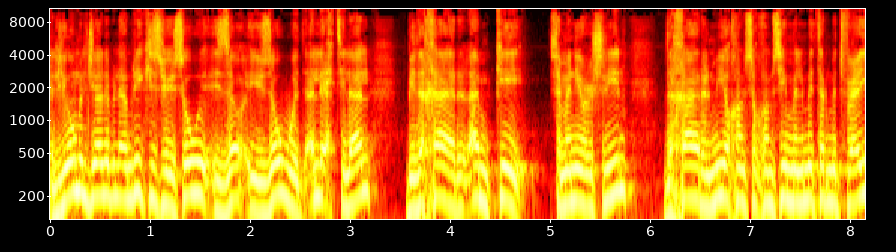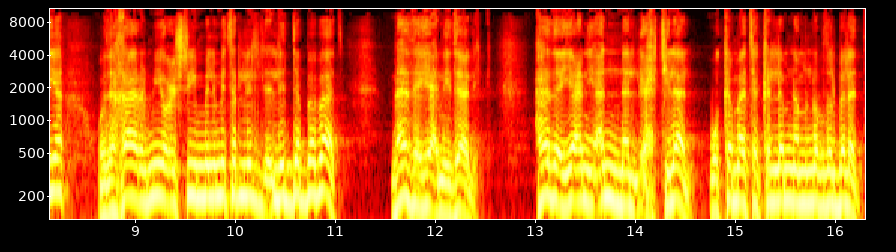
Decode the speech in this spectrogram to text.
اليوم الجانب الأمريكي سيزود الاحتلال بذخائر الأم كي 28 ذخائر ال 155 ملم مدفعية وذخائر ال 120 ملم للدبابات ماذا يعني ذلك؟ هذا يعني أن الاحتلال وكما تكلمنا من نبض البلد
